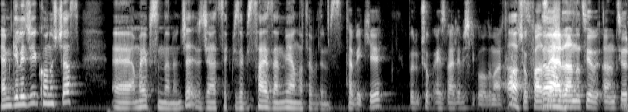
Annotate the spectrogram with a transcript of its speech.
Hem geleceği konuşacağız. Ee, ama hepsinden önce rica etsek bize bir Size Me'yi anlatabilir misin? Tabii ki. Böyle çok ezberlemiş gibi oldum artık. Olsun, çok fazla devam yerde et. anlatıyorum. Şey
